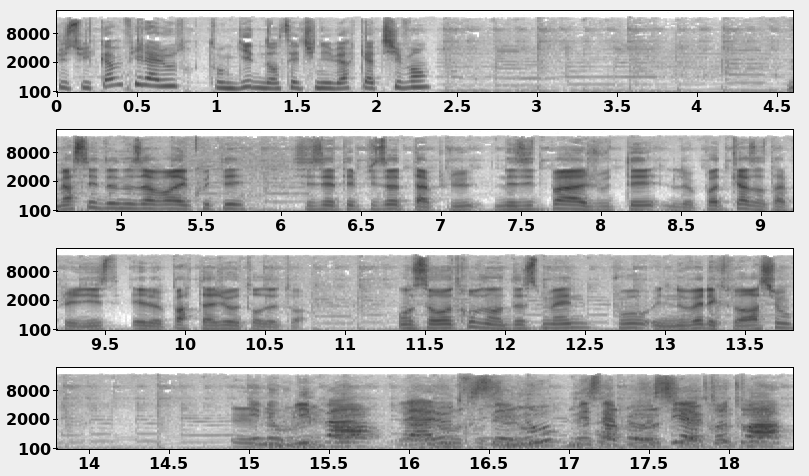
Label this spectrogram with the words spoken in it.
Je suis comme Phil à loutre, ton guide dans cet univers captivant. Merci de nous avoir écoutés. Si cet épisode t'a plu, n'hésite pas à ajouter le podcast dans ta playlist et le partager autour de toi. On se retrouve dans deux semaines pour une nouvelle exploration. Et n'oublie pas, la loutre c'est nous, mais ça peut aussi être toi.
